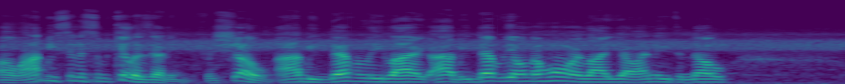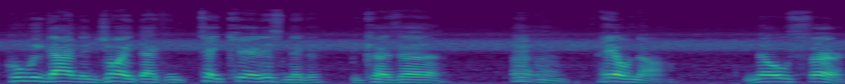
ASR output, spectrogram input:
oh, I'll be sending some killers at him for sure. I'll be definitely like, I'll be definitely on the horn like, yo, I need to know who we got in the joint that can take care of this nigga because, uh, mm-mm, hell no. No, sir.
